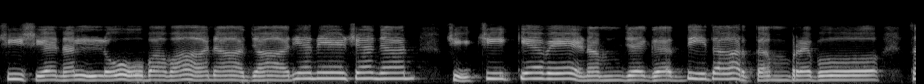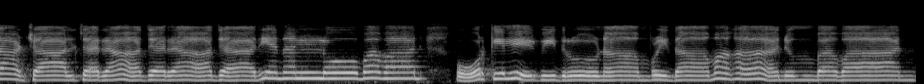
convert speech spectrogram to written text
ശിഷ്യനല്ലോ ഭവാനാചാര്യനേഷ ഞാൻ. ശിക്ഷിക്ക വേണം ജഗദ്ദിതാർത്ഥം പ്രഭോ. സാക്ഷാൽ ചരാചരാചാര്യനല്ലോ ഭവാൻ. ഓർക്കിൽ പിതൃണാം പിതാമഹാനും ഭവാൻ.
